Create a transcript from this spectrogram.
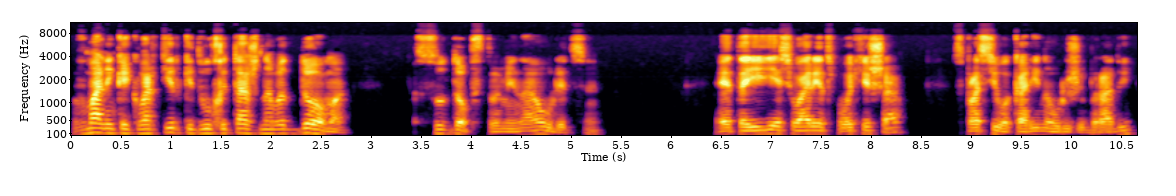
в маленькой квартирке двухэтажного дома с удобствами на улице. «Это и есть варец плохиша?» – спросила Карина у рыжей бороды,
